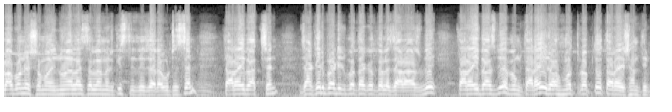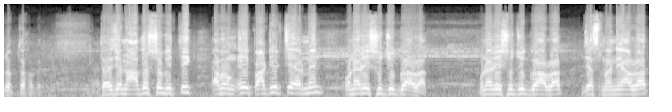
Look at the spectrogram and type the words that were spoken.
প্লাবনের সময় নূহ আলাহ সাল্লামের কিস্তিতে যারা উঠেছেন, তারাই বাঁচছেন। জাকের পার্টির পতাকা তলে যারা আসবে, তারাই বাঁচবে এবং তারাই রহমতপ্রাপ্ত, তারাই শান্তিপ্রাপ্ত হবে। তো এই জন্য আদর্শ ভিত্তিক এবং এই পার্টির চেয়ারম্যান, ওনারই সুযোগ্য আওলাদ। ওনারই সুযোগ্য আওলাদ, জেসমানি আওলাদ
